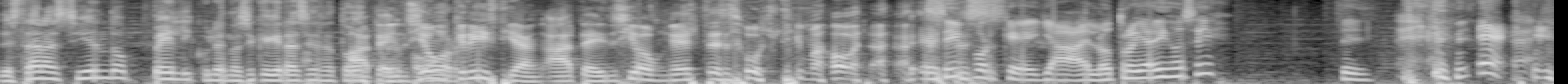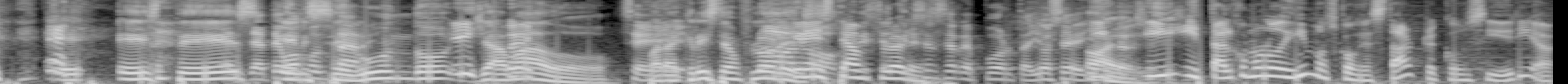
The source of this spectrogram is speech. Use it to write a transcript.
de estar haciendo Peliculeando. Así que gracias a todos. Atención. Cristian, atención, esta es su última hora. Este sí, es- porque ya el otro ya dijo sí. Sí. eh, este es el segundo llamado Sí. para Cristian Flores. No, no, Cristian Flores. Cristian se reporta, yo sé. Ay. Y, y tal como lo dijimos con Star Trek, coincidiría.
